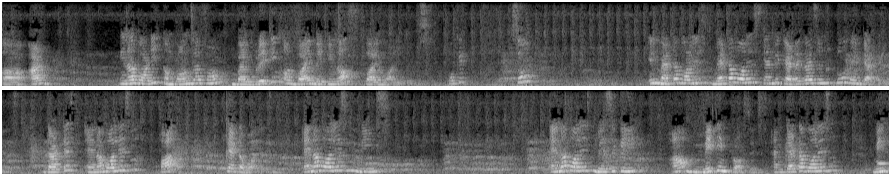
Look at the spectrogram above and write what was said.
uh, our in our body compounds are formed by breaking or by making of biomolecules. Okay? So in metabolism metabolism can be categorized into two main categories that is anabolism or catabolism anabolism means anabolism basically a making process and catabolism means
